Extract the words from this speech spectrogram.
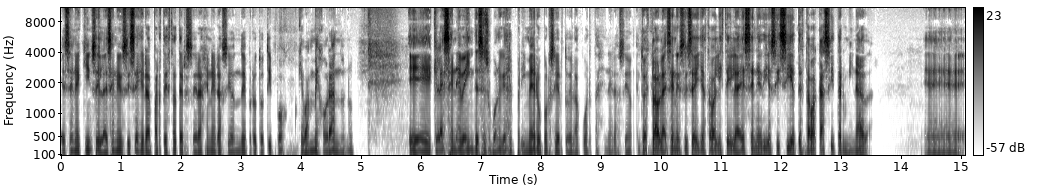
SN15 y la SN16 era parte de esta tercera generación de prototipos que van mejorando, ¿no? Eh, que la SN20 se supone que es el primero, por cierto, de la cuarta generación. Entonces, claro, la SN16 ya estaba lista y la SN17 estaba casi terminada. Eh,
